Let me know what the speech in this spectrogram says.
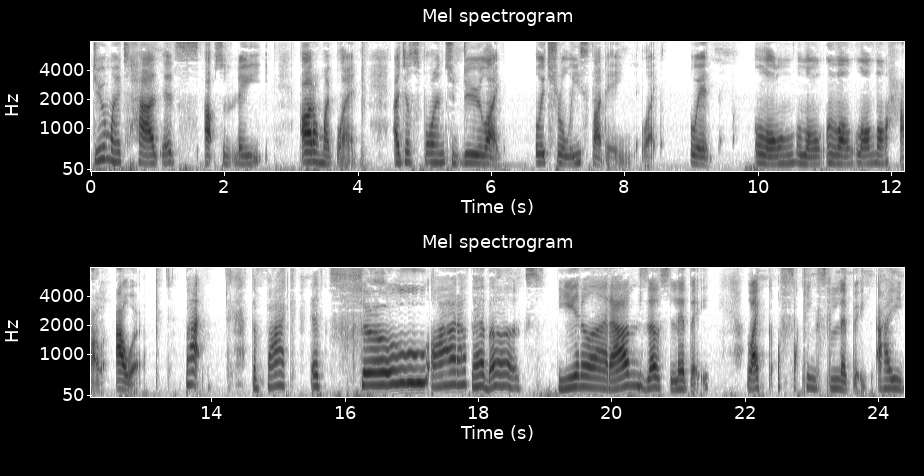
do my task, it's absolutely out of my plan. I just want to do like literally studying like with long, long, long, long, long hour. But the fact is so out of the box. You know what? I'm so sleepy. Like fucking sleepy. I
